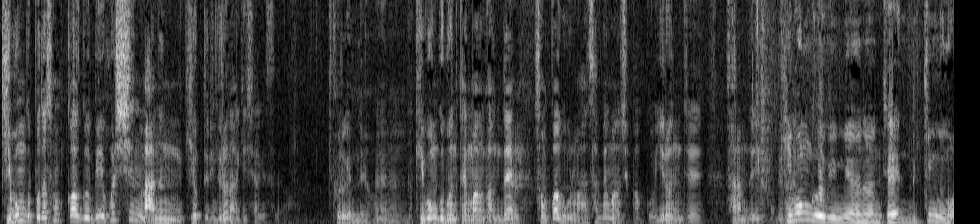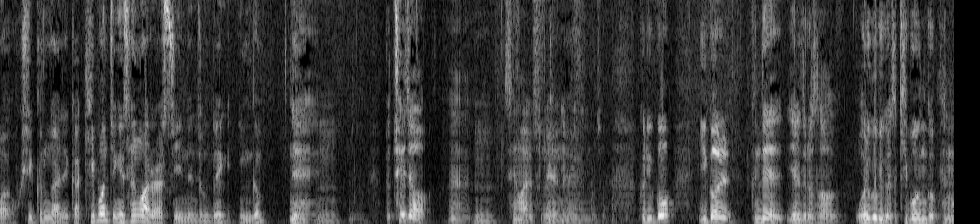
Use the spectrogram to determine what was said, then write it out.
기본급보다 성과급이 훨씬 많은 기업들이 늘어나기 시작했어요. 그러겠네요. 예, 음. 그러니까 기본급은 100만 원 받는데 성과급으로 한 300만 원씩 받고 이런 이제 사람들이 기본급이면은 제 느낌이 뭐 혹시 그런 거 아닐까? 기본적인 생활을 할 수 있는 정도의 임금? 네. 음. 그러니까 최저 예, 음. 생활 수준이. 되는 거죠. 그리고 이걸 근데 예를 들어서 월급이 그래서 기본급 100만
